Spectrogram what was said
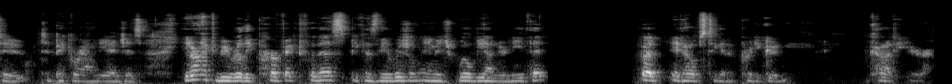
to, to pick around the edges. You don't have to be really perfect for this because the original image will be underneath it, but it helps to get a pretty good cut here.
